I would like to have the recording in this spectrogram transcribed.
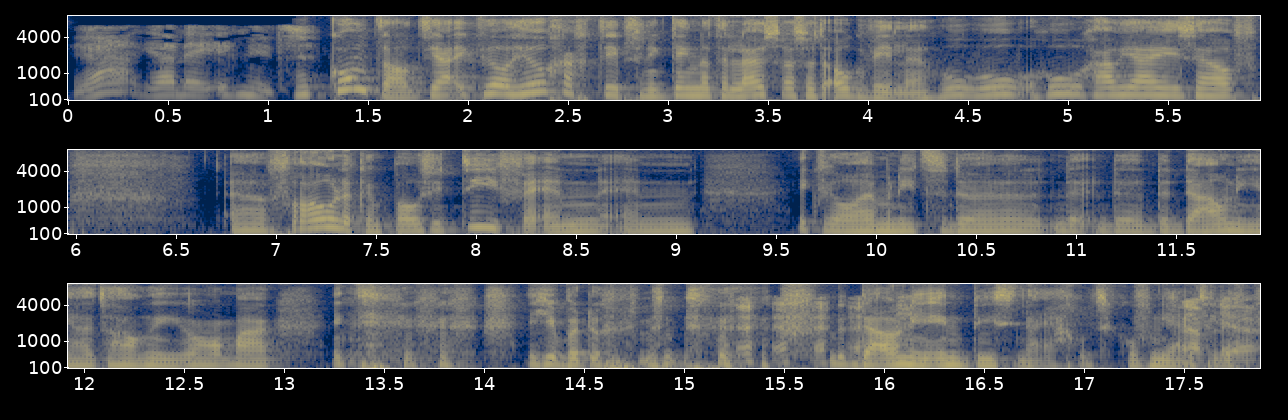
Ja, ja, nee, ik niet. Hoe komt dat? Ja, ik wil heel graag tips. En ik denk dat de luisteraars het ook willen. Hoe, hoe, hoe hou jij jezelf eh, vrolijk en positief? En, en ik wil helemaal niet de, de, de, de Downy uithangen maar ik, je bedoelt de Downy in die. Nou ja, goed, ik hoef niet uit te leggen.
